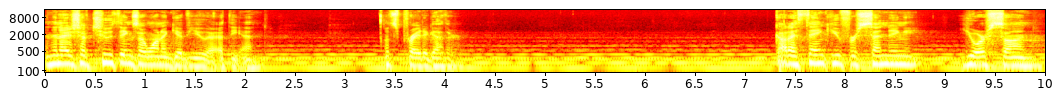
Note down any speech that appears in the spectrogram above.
And then I just have two things I want to give you at the end. Let's pray together. God, I thank you for sending your son,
